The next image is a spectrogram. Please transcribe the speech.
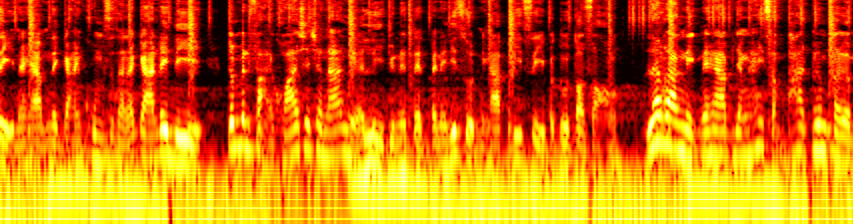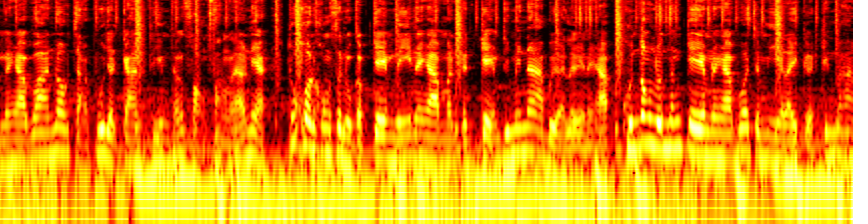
ตินะครับ ในการคุมสถานการณ์ได้ดี จนเป็นฝ่ายคว้าชัยชนะเหนือลีดยูไนเต็ดไปในที่สุดนะครับที่ 4 ประตูต่อ 2 และรังนิกนะครับยังให้สัมภาษณ์เพิ่มเติมนะครับว่านอกจากผู้จัดการทีมทั้งสองฝั่งแล้วเนี่ยทุกคนคงสนุกกับเกมนี้นะครับมันเป็นเกมที่ไม่น่าเบื่อเลยนะครับคุณต้องลุ้นทั้งเกมนะครับว่าจะมีอะไรเกิดขึ้นบ้าง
